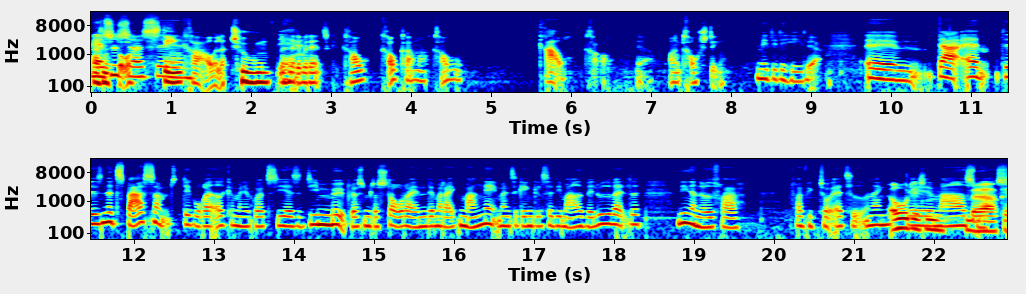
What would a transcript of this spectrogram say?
jeg sådan en synes stor også... øh, stenkrav, eller tomb. Hvad ja. hedder det på dansk? Grav, gravkammer? Grav, Grav grav. Ja, og en gravsten. midt i det hele. Ja. Øhm, der er, det er sådan et sparsomt dekoreret, kan man jo godt sige. Altså de møbler, som der står derinde, dem er der ikke mange af, men til gengæld så er de meget veludvalgte. Ligner noget fra, fra Victoria-tiden, ikke? Og det, det er sådan meget smukt. mørke,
